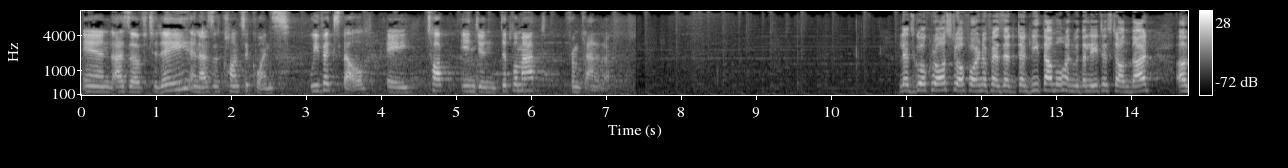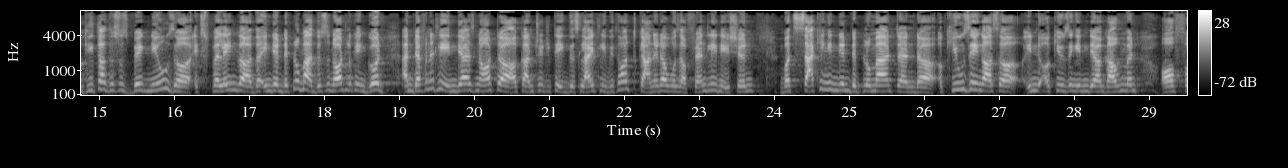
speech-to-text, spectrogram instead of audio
And as of today, and as a consequence, we've expelled a top Indian diplomat from Canada. Let's go across to our Foreign Affairs editor Geeta Mohan with the latest on that. Uh, Geeta, this is big news, uh, expelling uh, the Indian diplomat. This is not looking good. And definitely India is not uh, a country to take this lightly. We thought Canada was a friendly nation, but sacking Indian diplomat and uh, accusing us, uh, in, accusing India government of,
